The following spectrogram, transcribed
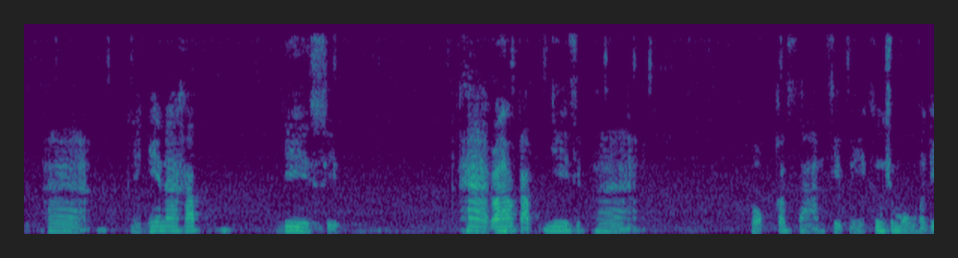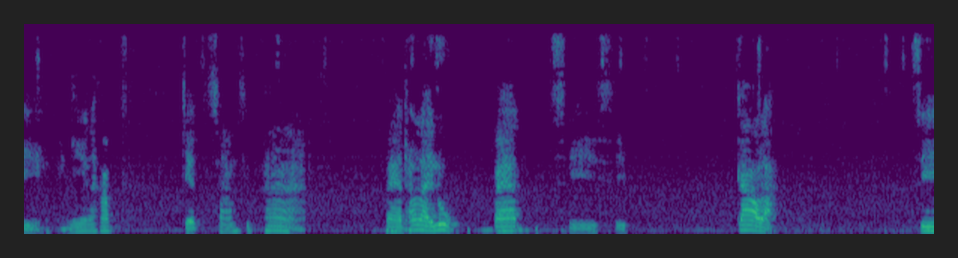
สิบห้าอย่างนี้นะครับยี่สิบห้าก็เท่ากับยี่สิบห้าหกก็สามสิบนี่ครึ่งชั่วโมงพอดี อย่างนี้นะครับเจ็ดสามสิบห้าแปดเท่าไหร่ลูกแปดสี่สิบเก้าล่ะ สี่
